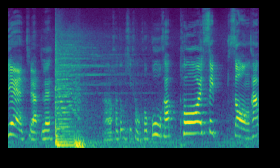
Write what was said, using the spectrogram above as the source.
แย่จัดเลยเอาเขาต้องคิดของโคกู้ครับทอยสิบสองครับ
